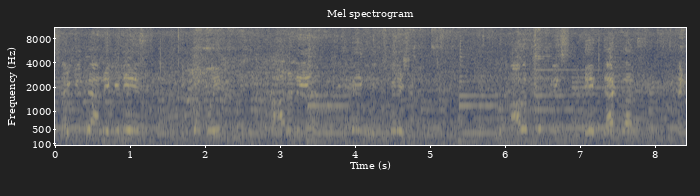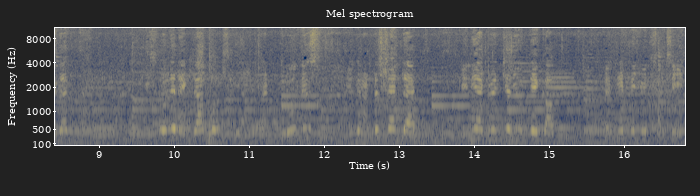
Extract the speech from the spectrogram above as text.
cycle पे आने के लिए इनका कोई बहाना नहीं है, इनका एक इंस्पिरेशन तो all of you please take that one and then this is only an this. You can understand that. Any adventure you take up definitely you will succeed.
